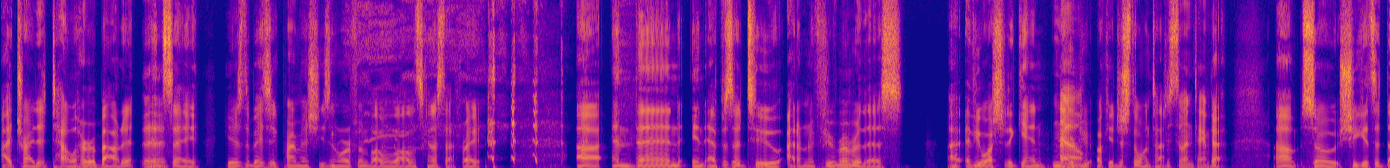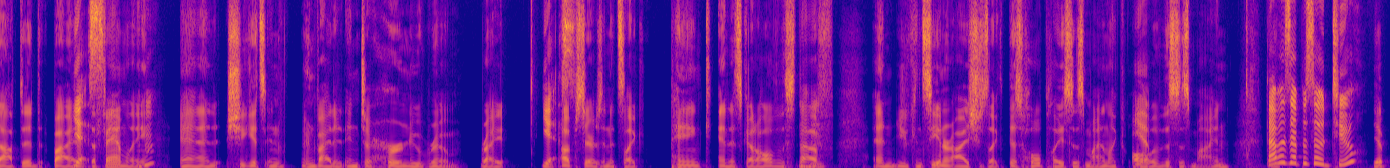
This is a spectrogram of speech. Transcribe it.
I tried to tell her about it Uh-huh. and say, "Here's the basic premise. She's an orphan. Blah blah blah. All this kind of stuff, right?" uh, and then in episode two, I don't know if you remember this. Uh, have you watched it again? I heard No. you- okay, just the one time. Just the one time. Okay. Um, so she gets adopted by Yes. the family, Mhm. and she gets in- invited into her new room, right Yes. upstairs, and it's like pink, and it's got all Mm-hmm. the stuff, and you can see in her eyes, she's like, "This whole place is mine. Like all Yep. of this is mine." That was episode two. Yep.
